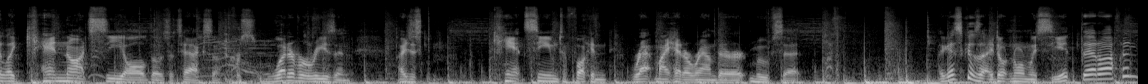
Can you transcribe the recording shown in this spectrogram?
I like cannot see all those attacks uh, for whatever reason. I just can't seem to fucking wrap my head around their moveset. I guess because I don't normally see it that often,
